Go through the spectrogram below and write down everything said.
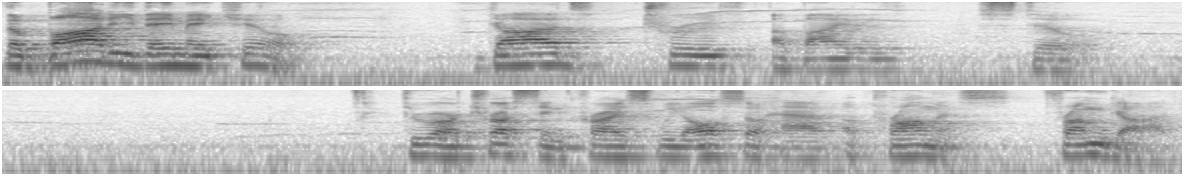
the body they may kill, God's truth abideth still. Through our trust in Christ, we also have a promise from God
